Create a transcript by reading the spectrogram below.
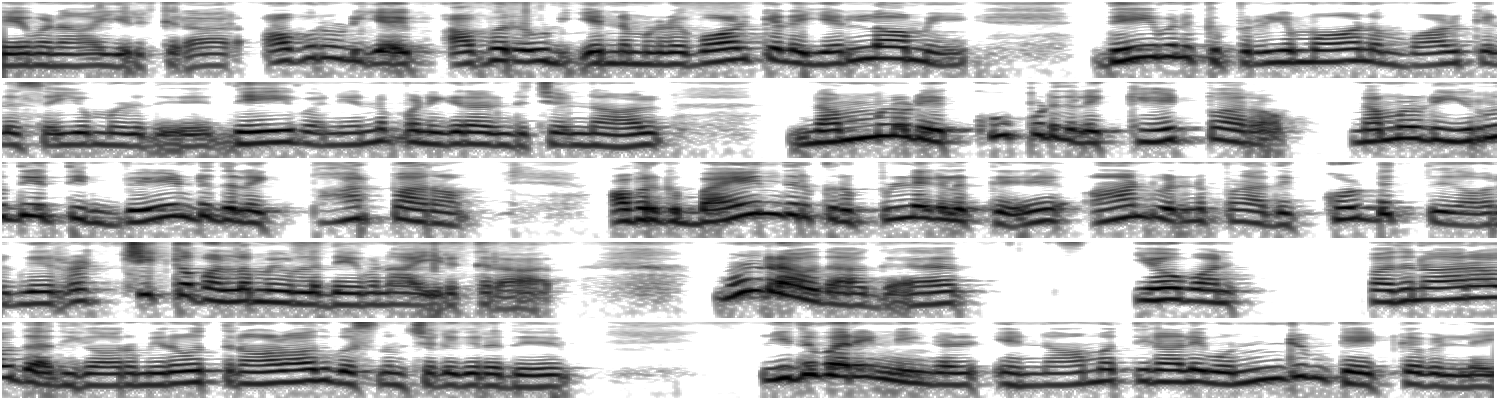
தேவனாக இருக்கிறார். அவருடைய அவருடைய நம்மளுடைய வாழ்க்கையில் எல்லாமே தேவனுக்கு பிரியமாக நம் வாழ்க்கையில் செய்யும் பொழுது தேவன் என்ன பண்ணுகிறார் என்று சொன்னால் நம்மளுடைய கூப்பிடுதலை கேட்பாராம். நம்மளுடைய இருதயத்தின் வேண்டுதலை பார்ப்பாராம். அவருக்கு பயந்திருக்கிற பிள்ளைகளுக்கு ஆண்டவர் என்ன பண்ண அதை கொடுத்து அவர்களை ரட்சிக்க வல்லமை உள்ள தேவனாக இருக்கிறார். மூன்றாவதாக யோவான் பதினாறாவது அதிகாரம் இருபத்தி நாலாவது வசனம் சொல்கிறது இதுவரை நீங்கள் என் நாமத்தினாலே ஒன்றும் கேட்கவில்லை.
